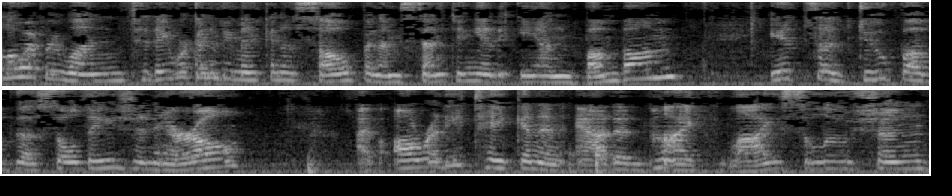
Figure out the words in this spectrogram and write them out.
Hello everyone, today we're going to be making a soap and I'm scenting it in Bum Bum. It's a dupe of the Sol de Janeiro. I've already taken and added my lye solution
